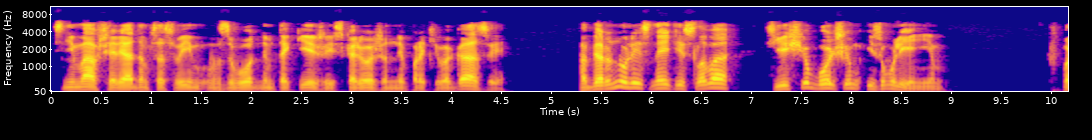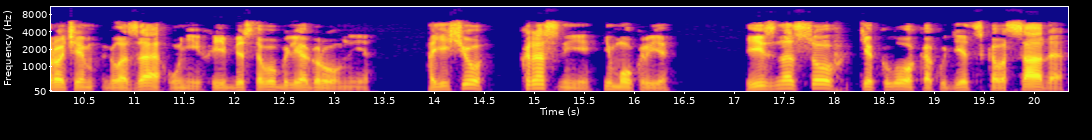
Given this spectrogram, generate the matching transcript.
снимавшие рядом со своим взводным такие же искореженные противогазы, обернулись на эти слова с еще большим изумлением. Впрочем, глаза у них и без того были огромные, а еще красные и мокрые. Из носов текло, как у детского сада,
